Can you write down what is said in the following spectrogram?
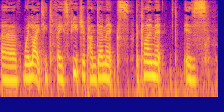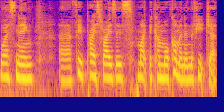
Uh, we're likely to face future pandemics. The climate is worsening. Uh, food price rises might become more common in the future.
